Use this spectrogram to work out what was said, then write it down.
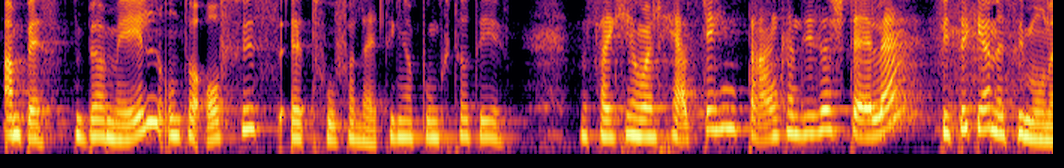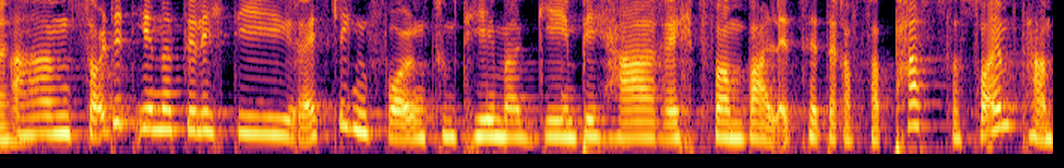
Am besten per Mail unter office.hoferleitinger.at. Dann sage ich einmal herzlichen Dank an dieser Stelle. Bitte gerne, Simone. Ähm, solltet ihr natürlich die restlichen Folgen zum Thema GmbH, Rechtsformwahl etc. verpasst, versäumt haben,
